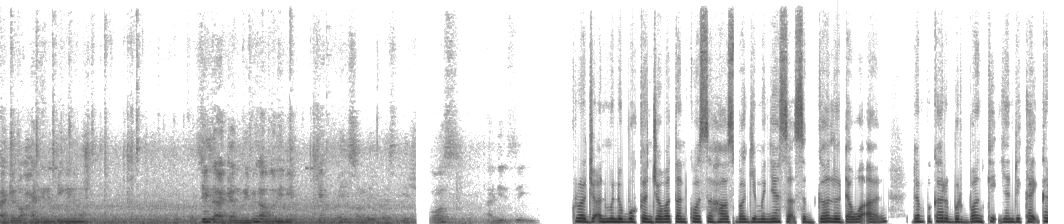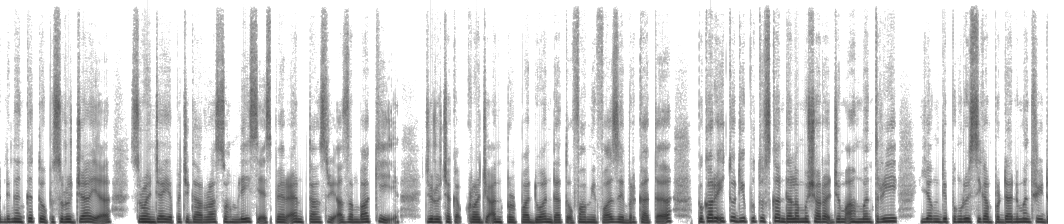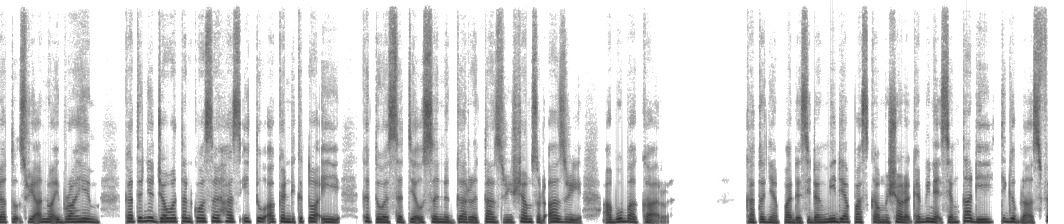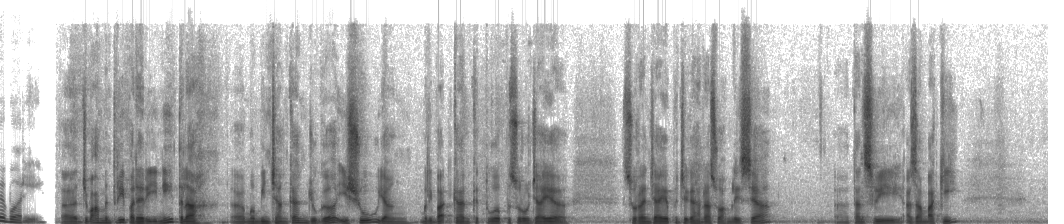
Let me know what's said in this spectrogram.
I cannot hide anything anymore. Things that I can reveal, I will reveal. Okay. Based on the investigation. Kerajaan menubuhkan jawatan kuasa khas bagi menyiasat segala dakwaan dan perkara berbangkit yang dikaitkan dengan Ketua Pesuruhjaya Suruhanjaya Pencegahan Rasuah Malaysia SPRM Tan Sri Azam Baki. Jurucakap Kerajaan Perpaduan Datuk Fahmi Fazil berkata, perkara itu diputuskan dalam mesyuarat Jemaah Menteri yang dipengerusikan Perdana Menteri Datuk Sri Anwar Ibrahim. Katanya jawatan kuasa khas itu akan diketuai Ketua Setiausaha Negara Tan Sri Syamsul Azri Abu Bakar. Katanya pada sidang media pasca mesyuarat Kabinet siang tadi 13 Februari. Uh, Jemaah Menteri pada hari ini telah uh, membincangkan juga isu yang melibatkan Ketua Pesuruhjaya Suruhanjaya Pencegahan Rasuah Malaysia uh, Tan Sri Azam Baki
